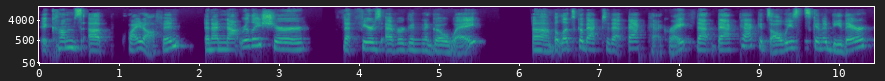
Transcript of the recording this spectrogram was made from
it comes up quite often and i'm not really sure that fear is ever going to go away uh, but let's go back to that backpack right that backpack it's always going to be there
